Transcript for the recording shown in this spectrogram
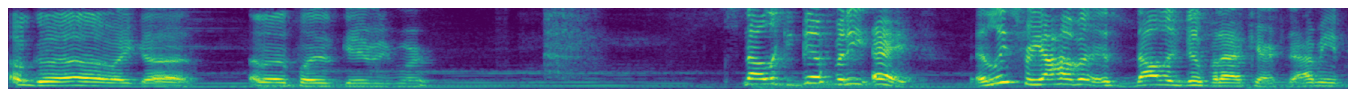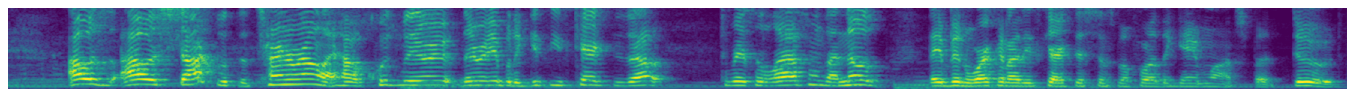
I'm going. Oh my god, I don't want to play this game anymore. It's not looking good for the. Hey, at least for Yahaba, it's not looking good for that character. I mean, I was I was shocked with the turnaround, like how quickly they were, they were able to get these characters out compared to the last ones. I know they've been working on these characters since before the game launched, but dude,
